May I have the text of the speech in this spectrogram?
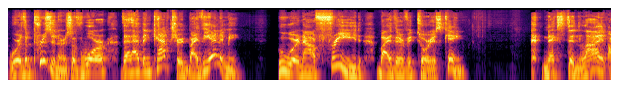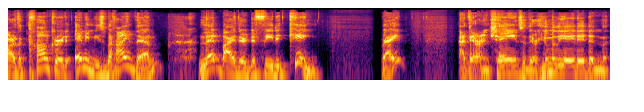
were the prisoners of war that had been captured by the enemy, who were now freed by their victorious king. Next in line are the conquered enemies behind them, led by their defeated king, right? And they're in chains and they're humiliated and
